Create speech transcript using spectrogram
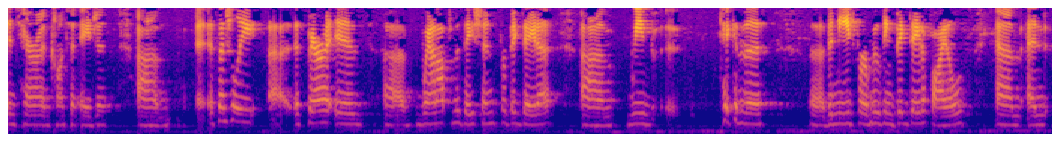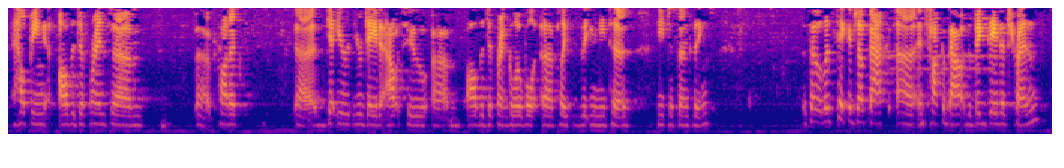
Interra and Content Agent. Um, essentially, uh, Aspera is uh, WAN optimization for big data. Um, we've taken the uh, the need for moving big data files um, and helping all the different um, uh, products uh, get your, your data out to um, all the different global uh, places that you need to need to send things. So let's take a jump back and talk about the big data trends.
